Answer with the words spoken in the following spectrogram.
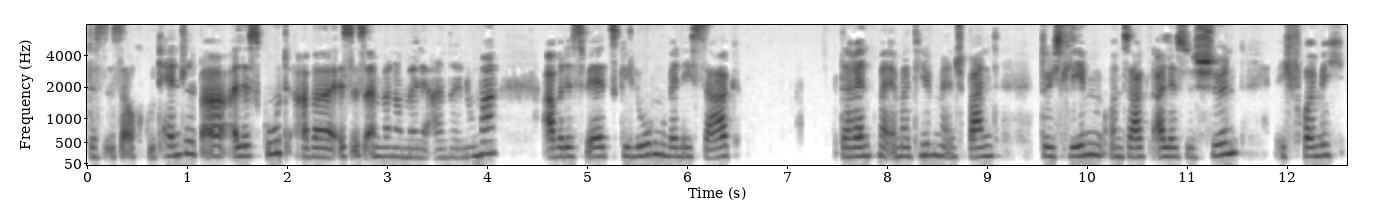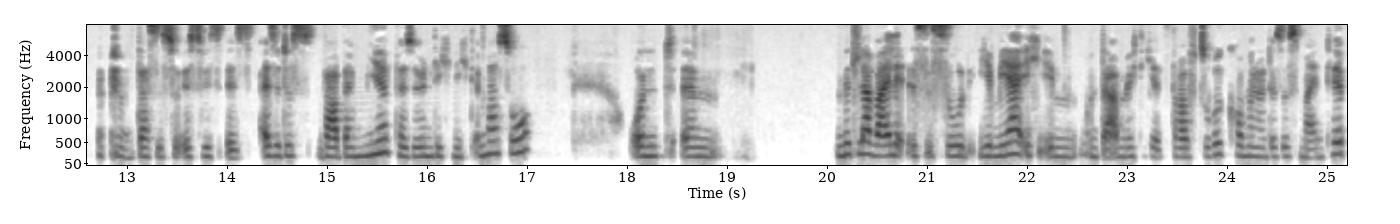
das ist auch gut handelbar, alles gut, aber es ist einfach nochmal eine andere Nummer. Aber das wäre jetzt gelogen, wenn ich sage, da rennt man immer tiefenentspannt durchs Leben und sagt, alles ist schön ich freue mich, dass es so ist, wie es ist. Also das war bei mir persönlich nicht immer so. Und ähm, mittlerweile ist es so, je mehr ich eben, und da möchte ich jetzt darauf zurückkommen, und das ist mein Tipp,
